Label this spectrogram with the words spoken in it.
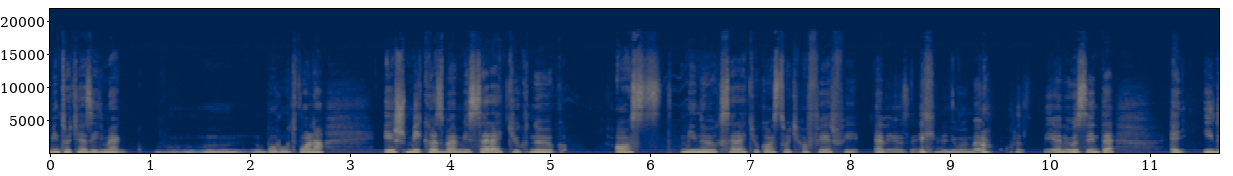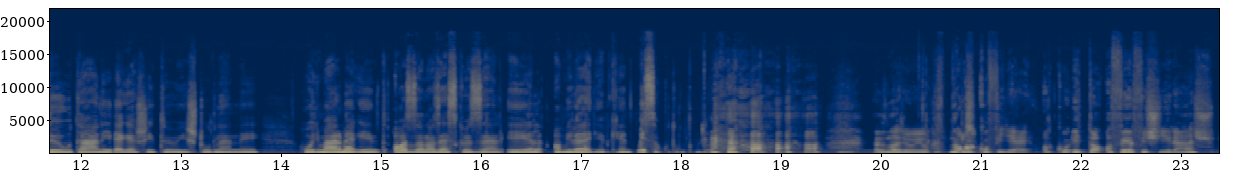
Mint hogyha ez így megborult volna. És miközben mi szeretjük nők azt, mi nők szeretjük azt, hogyha férfi elérzékenyül, mert akkor az milyen őszinte, egy idő után idegesítő is tud lenni, hogy már megint azzal az eszközzel él, amivel egyébként mi szoktunk. Ez nagyon jó. Na És akkor figyelj, akkor itt a, a férfi sírás,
